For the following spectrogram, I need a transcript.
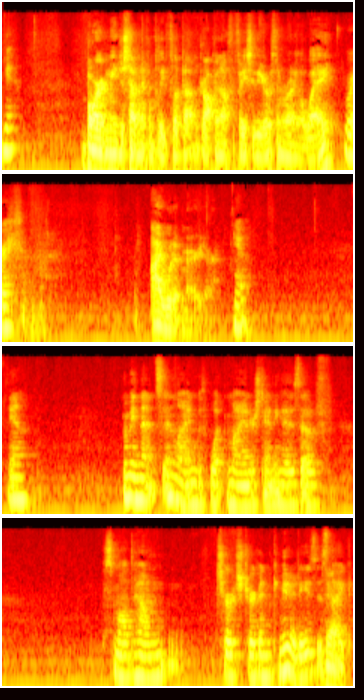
Yeah. Barring me just having a complete flip out and dropping off the face of the earth and running away, Right. I would have married her. Yeah. Yeah. I mean, that's in line with what my understanding is of small town church driven communities. Is Yeah. like,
